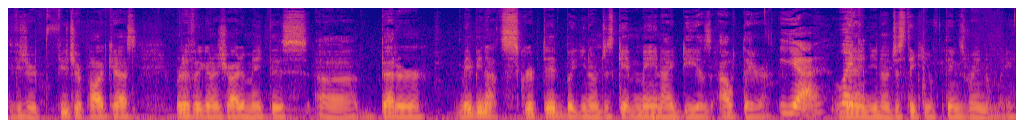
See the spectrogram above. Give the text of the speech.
the future future podcast. We're definitely gonna try to make this uh, better. Maybe not scripted, but you know, just get main ideas out there Yeah, like than you know just thinking of things randomly.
